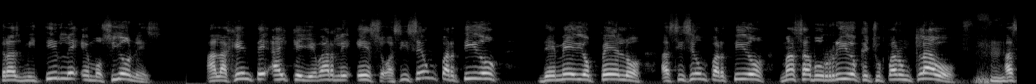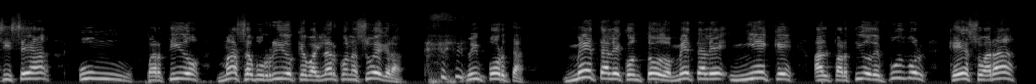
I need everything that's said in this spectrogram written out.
transmitirle emociones a la gente hay que llevarle eso, así sea un partido de medio pelo, así sea un partido más aburrido que chupar un clavo, así sea un partido más aburrido que bailar con la suegra, no importa, métale con todo, métale ñeque al partido de fútbol, que eso hará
